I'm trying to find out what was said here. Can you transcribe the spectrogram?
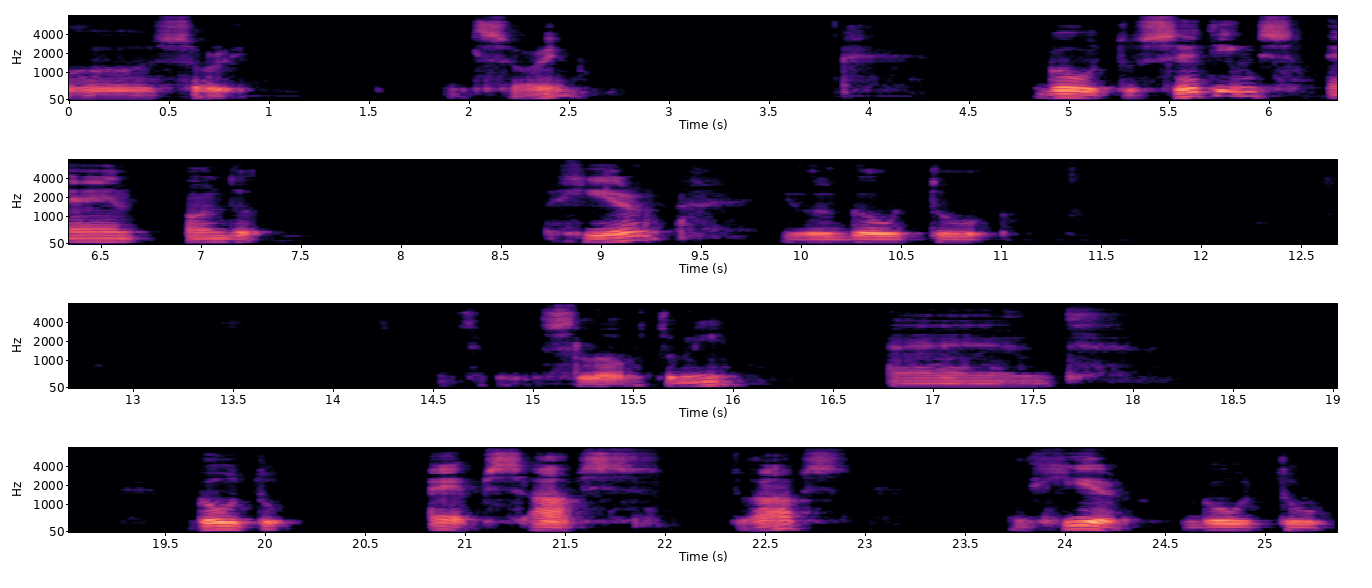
uh, sorry sorry. Go to settings and on the here you will go to slow to me and go to apps apps to apps and here go to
